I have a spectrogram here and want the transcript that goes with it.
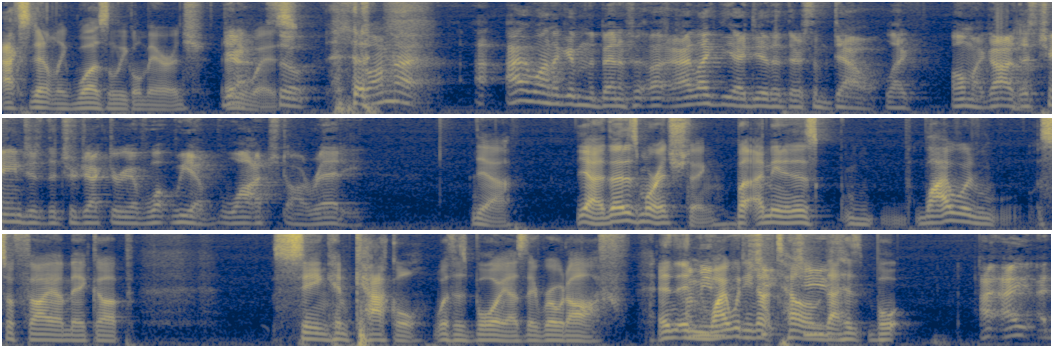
accidentally was a legal marriage. Yeah, Anyways, so so I'm not. I, I want to give him the benefit. I, I like the idea that there's some doubt. Like, oh my god, this changes the trajectory of what we have watched already. Yeah. Yeah, that is more interesting. But I mean, it is. Why would Sophia make up seeing him cackle with his boy as they rode off? And, and mean, why would he not she- tell him that his boy. I, I, I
